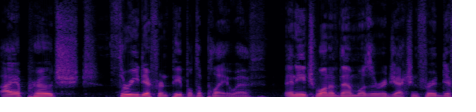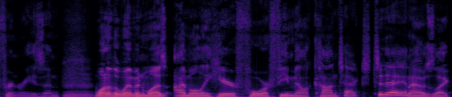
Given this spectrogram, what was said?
I approached three different people to play with. And each one of them was a rejection for a different reason. One of the women was, I'm only here for female contact today. And I was like,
